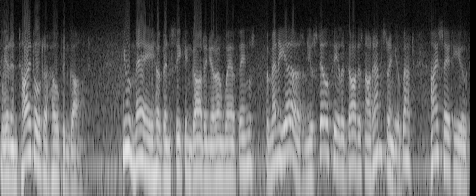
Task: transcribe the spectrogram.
we are entitled to hope in God. You may have been seeking God in your own way of things for many years, and you still feel that God is not answering you. But I say to you,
